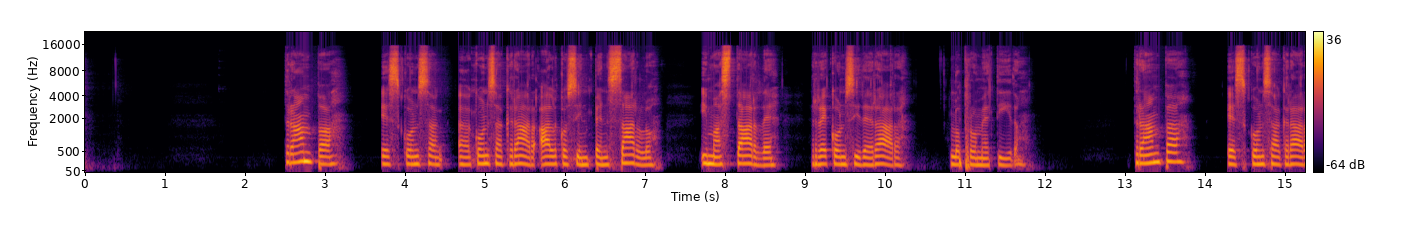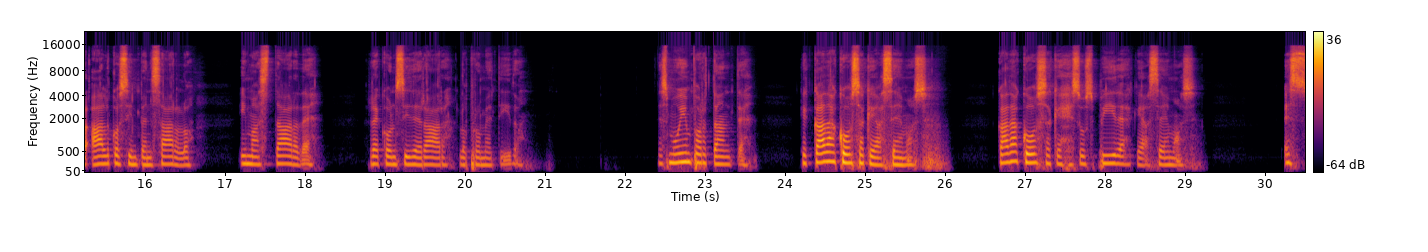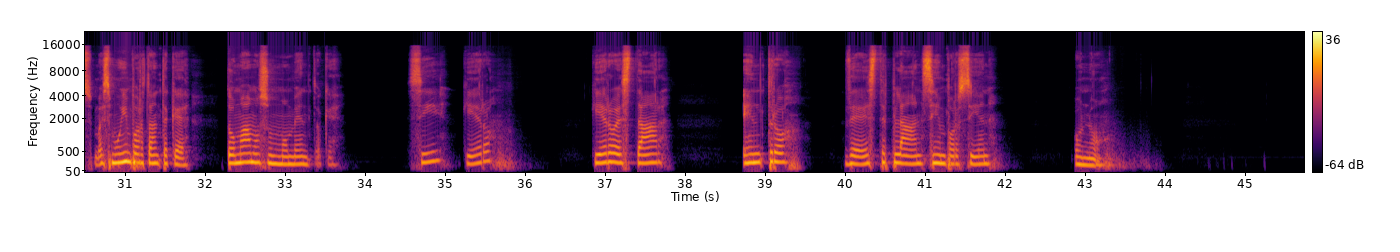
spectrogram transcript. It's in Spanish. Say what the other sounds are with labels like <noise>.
trampa es eh, consagrar algo sin pensarlo y más tarde reconsiderar lo prometido. Trampa es consagrar algo sin pensarlo y más tarde reconsiderar lo prometido. Es muy importante que cada cosa que hacemos, cada cosa que Jesús pide que hacemos, es, es muy importante que tomamos un momento que, sí, quiero, quiero estar dentro de este plan 100% o no.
